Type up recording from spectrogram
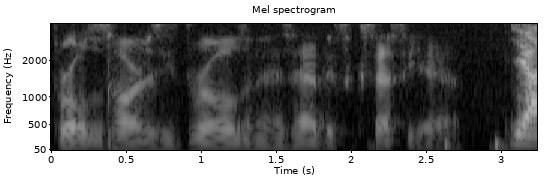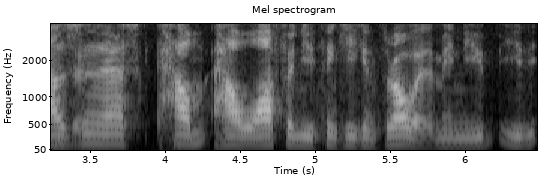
throws as hard as he throws and has had the success he had. Yeah, I was going to ask how how often you think he can throw it. I mean, you, you,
